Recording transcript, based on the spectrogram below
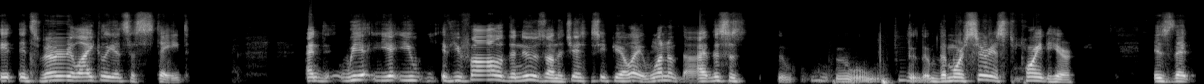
it it's very likely it's a state. And we, you, you, if you follow the news on the JCPOA, one of the, I, this is the, the more serious point here is that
